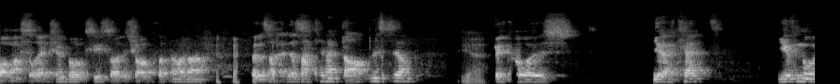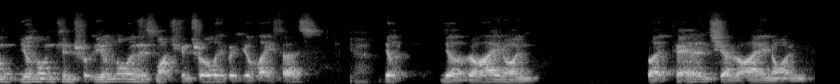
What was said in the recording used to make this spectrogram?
all my selection boxes, so the chocolate and all that. but there's a, there's a kind of darkness there. Yeah. Because you're a kid, you've known you're known control you're knowing as much control what your life is. Yeah. You're you're relying on like parents, you're relying on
